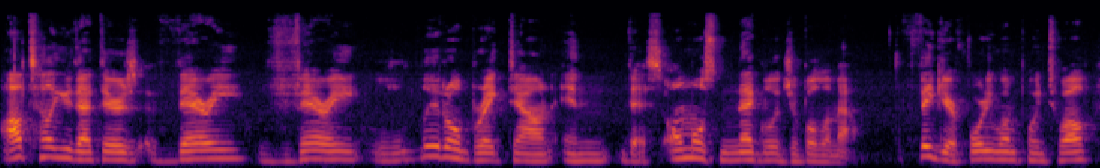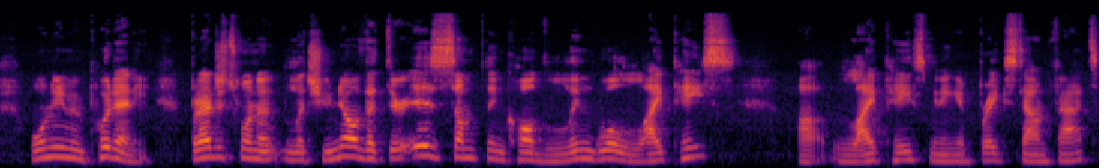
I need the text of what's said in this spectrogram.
I'll tell you that there's very, very little breakdown in this, almost negligible amount. Figure 41.12 won't even put any, but I just want to let you know that there is something called lingual lipase, uh, lipase, meaning it breaks down fats,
